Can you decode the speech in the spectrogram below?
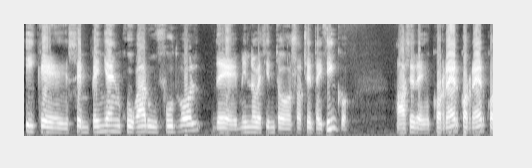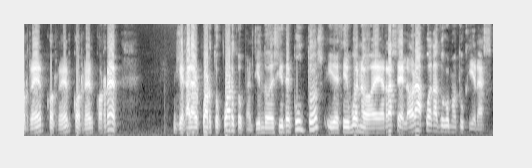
y que se empeña en jugar un fútbol de 1985, a base de correr, correr, correr, correr, correr, correr. Llegar al cuarto cuarto perdiendo de siete puntos y decir, bueno, eh, Russell, ahora juega tú como tú quieras.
